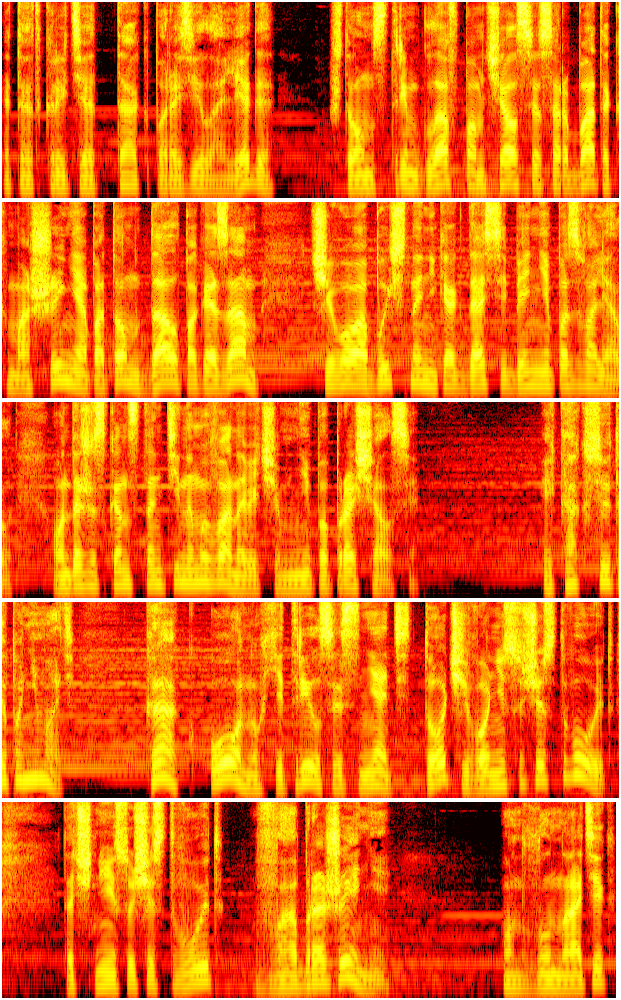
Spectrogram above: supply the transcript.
Это открытие так поразило Олега, что он стремглав помчался с Арбата к машине, а потом дал по газам, чего обычно никогда себе не позволял. Он даже с Константином Ивановичем не попрощался. И как все это понимать? Как он ухитрился снять то, чего не существует? Точнее, существует в воображении. Он лунатик,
